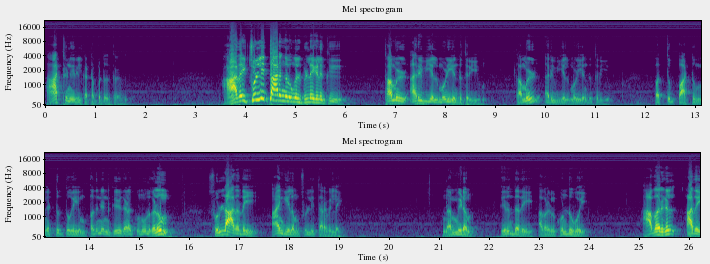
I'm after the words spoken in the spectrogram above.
ஆற்று நீரில் கட்டப்பட்டிருக்கிறது. அதை சொல்லித் தாருங்கள் உங்கள் பிள்ளைகளுக்கு. தமிழ் அறிவியல் மொழி என்று தெரியும். தமிழ் அறிவியல் மொழி என்று தெரியும். பத்து பாட்டும் எட்டு தொகையும் பதினெண் கீழ்கணக்கு நூல்களும் சொல்லாததை ஆங்கிலம் சொல்லித்தரவில்லை நம்மிடம் இருந்ததை அவர்கள் கொண்டு போய் அவர்கள் அதை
